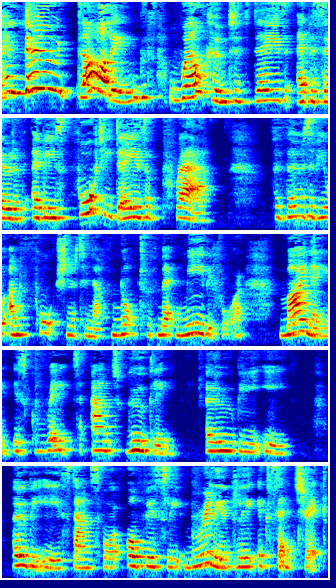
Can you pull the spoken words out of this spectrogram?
Hello, darlings. Welcome to today's episode of Ebby's 40 Days of Prayer. For those of you unfortunate enough not to have met me before, my name is Great Aunt Googly, OBE. OBE stands for obviously brilliantly eccentric.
